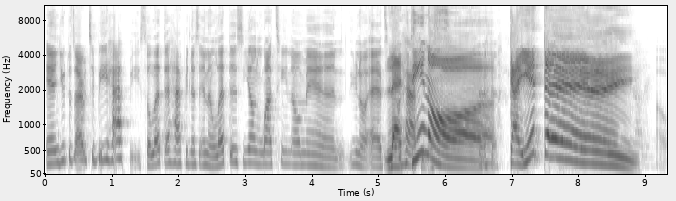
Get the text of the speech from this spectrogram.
and you deserve to be happy. So let that happiness in, and let this young Latino man, you know, add to. Latino, caliente. Oh,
